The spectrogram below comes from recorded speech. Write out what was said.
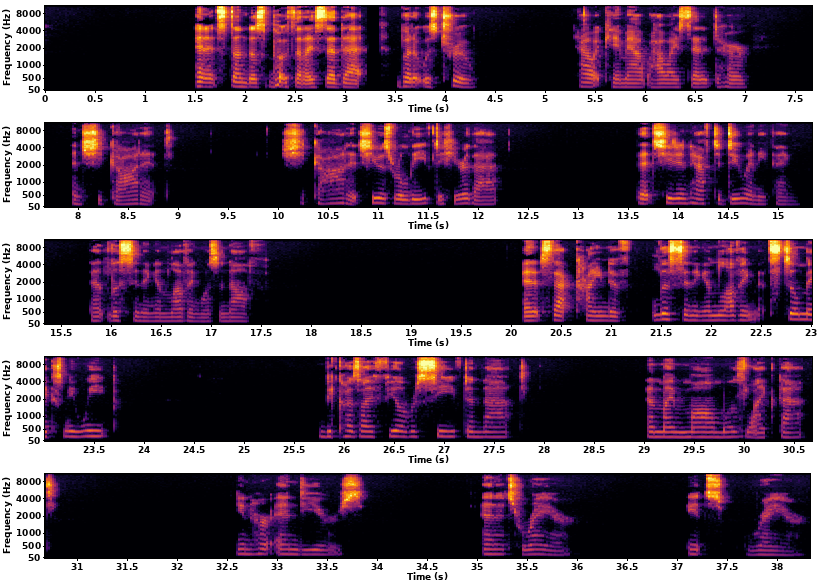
And it stunned us both that I said that, but it was true. How it came out, how I said it to her. And she got it. She got it. She was relieved to hear that. That she didn't have to do anything, that listening and loving was enough. And it's that kind of listening and loving that still makes me weep because I feel received in that. And my mom was like that in her end years. And it's rare. It's rare.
